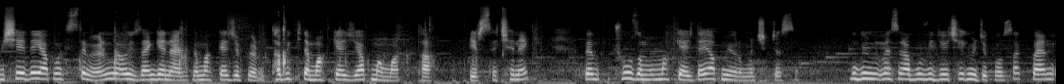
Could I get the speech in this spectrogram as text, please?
bir şey de yapmak istemiyorum ve o yüzden genellikle makyaj yapıyorum. Tabii ki de makyaj yapmamak da bir seçenek ve çoğu zaman makyaj da yapmıyorum açıkçası. Bugün mesela bu videoyu çekmeyecek olsak ben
